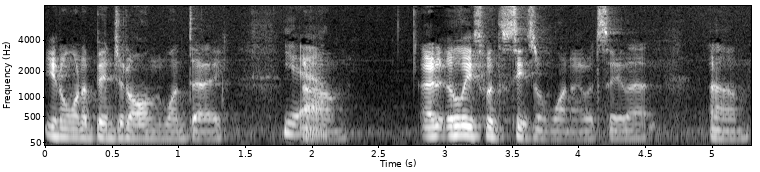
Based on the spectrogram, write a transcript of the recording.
You don't want to binge it all in one day. Yeah. um, at, at least with season one i would say that. Um,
